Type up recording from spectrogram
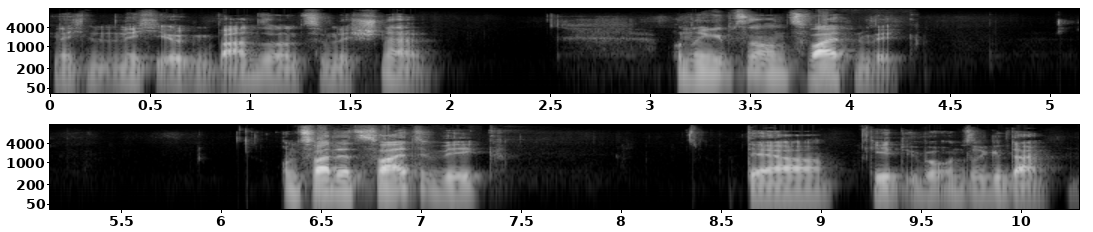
Nicht, nicht irgendwann, sondern ziemlich schnell. Und dann gibt es noch einen zweiten Weg. Und zwar der zweite Weg, der geht über unsere Gedanken.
